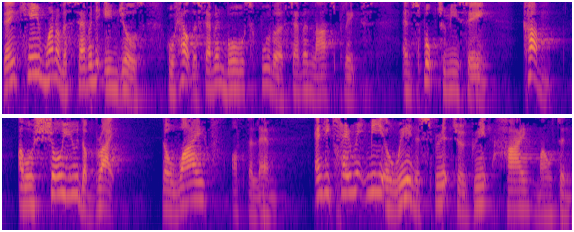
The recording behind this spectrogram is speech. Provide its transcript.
Then came one of the seven angels who held the seven bowls full of the seven last plagues and spoke to me, saying, Come, I will show you the bride, the wife of the Lamb. And he carried me away in the Spirit to a great high mountain,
